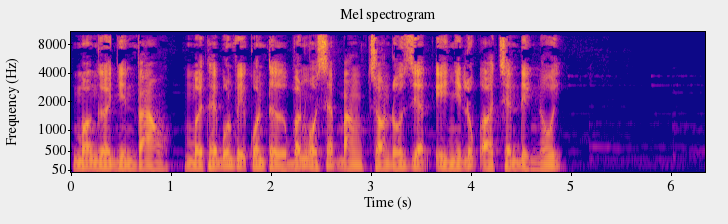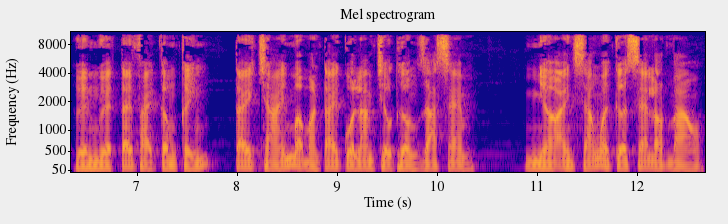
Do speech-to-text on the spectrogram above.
mọi người nhìn vào mới thấy bốn vị quân tử vẫn ngồi xếp bằng tròn đối diện y như lúc ở trên đỉnh núi. Huyền Nguyệt tay phải cầm kính, tay trái mở bàn tay của Lam Triệu Thường ra xem. Nhờ ánh sáng ngoài cửa xe lọt vào,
